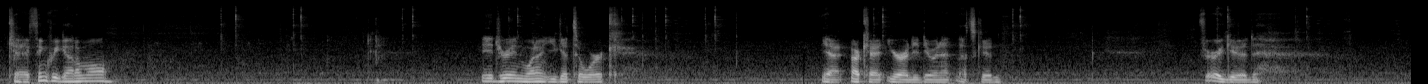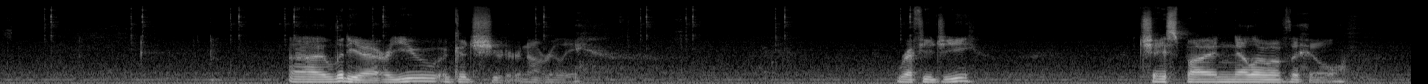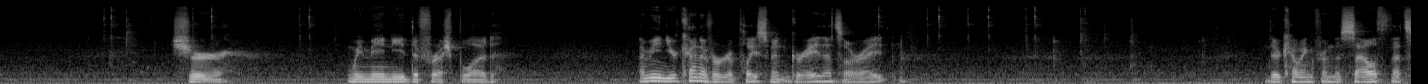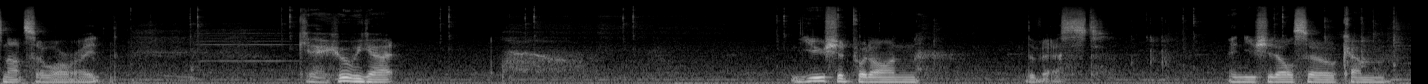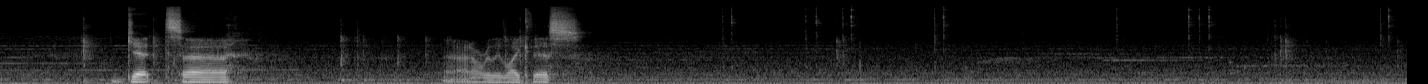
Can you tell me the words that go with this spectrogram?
Okay, I think we got them all. Adrian, why don't you get to work? Yeah, okay, you're already doing it. That's good. Very good. Uh, Lydia, are you a good shooter? Not really. Refugee? Chased by Nello of the Hill. Sure. We may need the fresh blood. I mean, you're kind of a replacement gray, that's alright. They're coming from the south, that's not so alright. Okay, who we got? You should put on the vest. And you should also come get, uh, I don't really like this.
